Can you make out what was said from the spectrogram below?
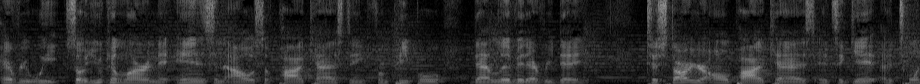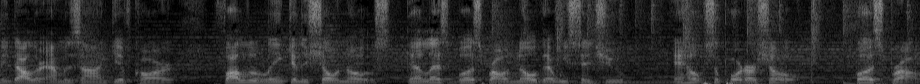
every week. So you can learn the ins and outs of podcasting from people that live it every day. To start your own podcast and to get a $20 Amazon gift card, follow the link in the show notes that lets Buzzsprout know that we sent you and help support our show. Buzzsprout,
